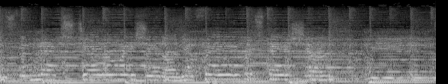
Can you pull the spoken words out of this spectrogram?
It's the next generation on your favorite station. We didn't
